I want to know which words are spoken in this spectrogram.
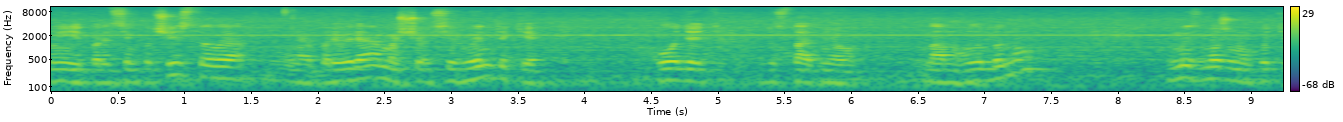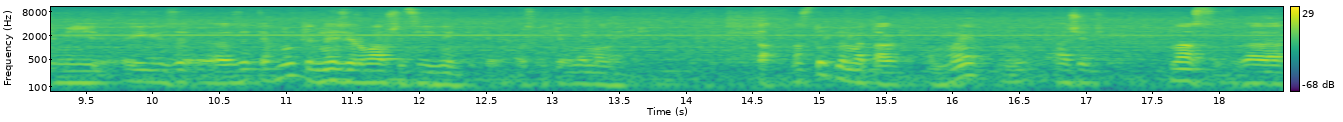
ми її перед цим почистили, е, перевіряємо, що всі гвинтики входять достатньо нам глибину, і ми зможемо потім її, її затягнути, не зірвавши ці гвинтики, оскільки вони маленькі. Так, наступним етапом ми, значить, у нас е,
